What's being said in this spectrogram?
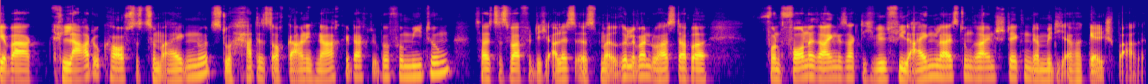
dir war klar, du kaufst es zum Eigennutz, du hattest auch gar nicht nachgedacht über Vermietung. Das heißt, das war für dich alles erstmal irrelevant. Du hast aber von vornherein gesagt, ich will viel Eigenleistung reinstecken, damit ich einfach Geld spare.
